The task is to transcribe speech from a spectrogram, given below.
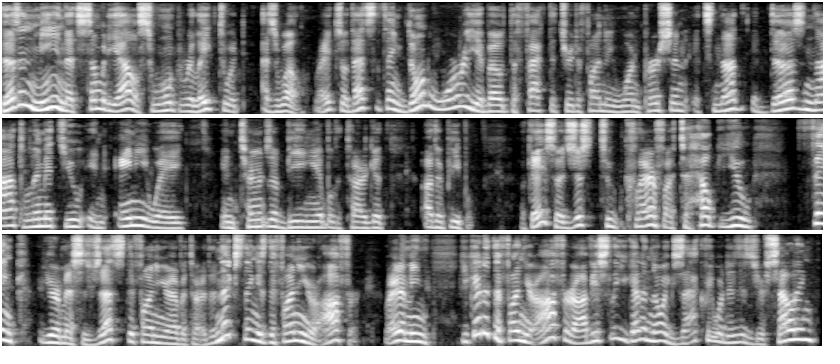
doesn't mean that somebody else won't relate to it as well right? So that's the thing. Don't worry about the fact that you're defining one person. It's not it does not limit you in any way in terms of being able to target other people okay? So it's just to clarify to help you think your message. That's defining your avatar. The next thing is defining your offer right? I mean you got to define your offer obviously. You got to know exactly what it is you're selling.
